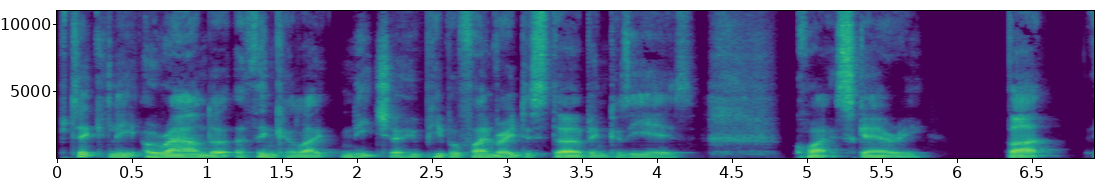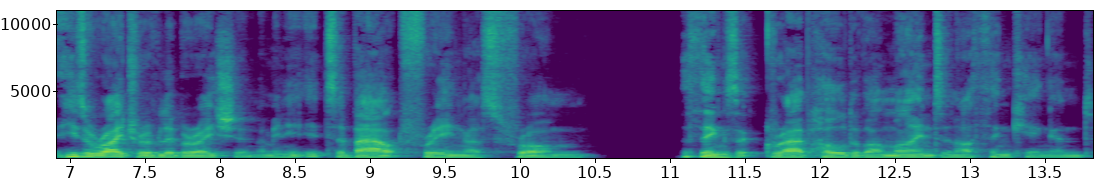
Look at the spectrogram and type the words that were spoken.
particularly around a, a thinker like Nietzsche, who people find very disturbing because he is quite scary, but he's a writer of liberation. I mean, it's about freeing us from the things that grab hold of our minds and our thinking and,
